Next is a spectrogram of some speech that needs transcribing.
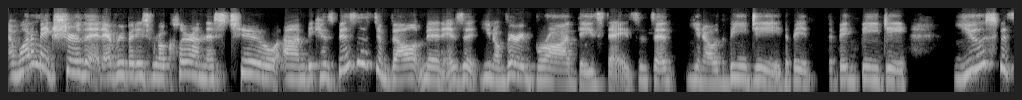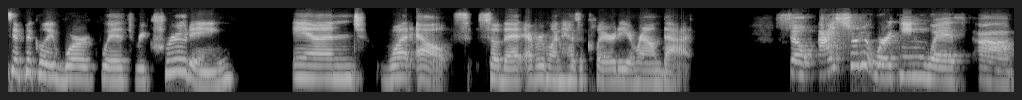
I want to make sure that everybody's real clear on this too, um, because business development is a you know very broad these days. It's a you know the BD, the big the big BD. You specifically work with recruiting and what else so that everyone has a clarity around that? So I started working with uh,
